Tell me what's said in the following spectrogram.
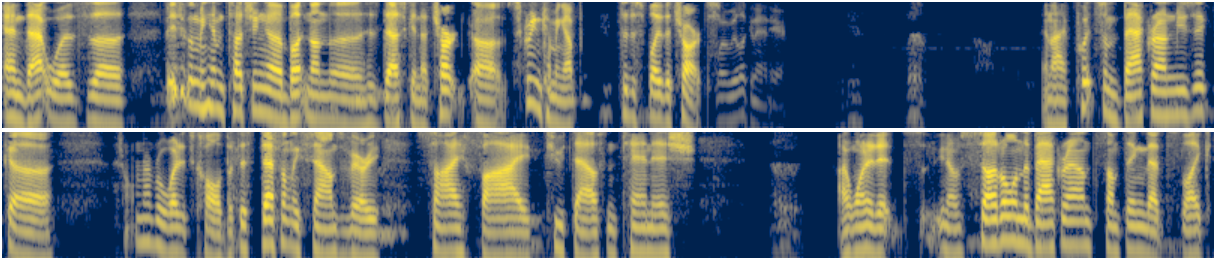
and that was uh, basically him touching a button on the, his desk and a chart uh, screen coming up to display the charts. What are we looking at here? And I put some background music. Uh, I don't remember what it's called, but this definitely sounds very sci-fi, 2010ish. I wanted it, you know, subtle in the background, something that's like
